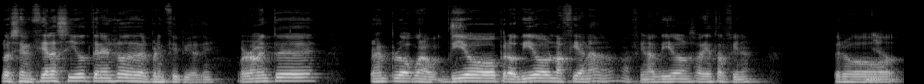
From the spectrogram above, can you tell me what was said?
lo esencial ha sido tenerlo desde el principio, tío. Realmente, por ejemplo, bueno, Dio, pero Dio no hacía nada, ¿no? Al final Dio no salía hasta el final. Pero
